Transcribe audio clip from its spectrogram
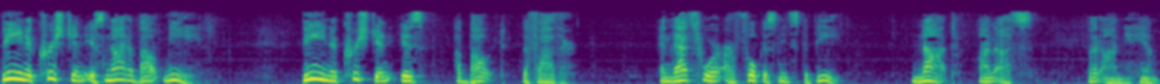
being a Christian is not about me. Being a Christian is about the Father. And that's where our focus needs to be. Not on us, but on Him.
